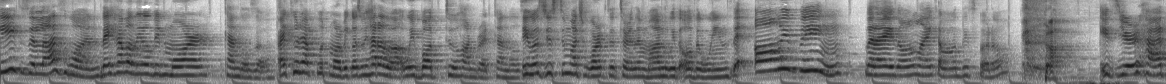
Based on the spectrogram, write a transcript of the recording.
Six, the last one. They have a little bit more candles though. I could have put more because we had a lot. We bought 200 candles. It was just too much work to turn them on with all the wind. The only thing that I don't like about this photo is your hat.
